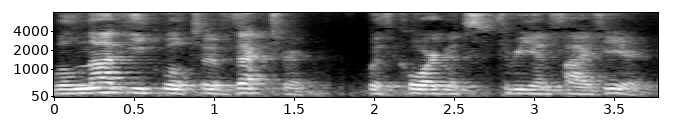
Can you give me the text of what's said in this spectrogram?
will not equal to a vector with coordinates 3 and 5 here.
